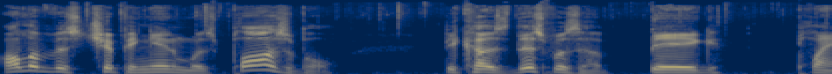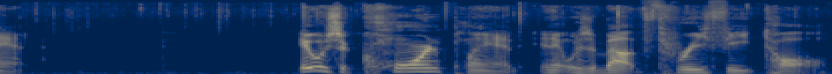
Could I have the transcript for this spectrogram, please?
All of us chipping in was plausible because this was a big plant. It was a corn plant and it was about three feet tall.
